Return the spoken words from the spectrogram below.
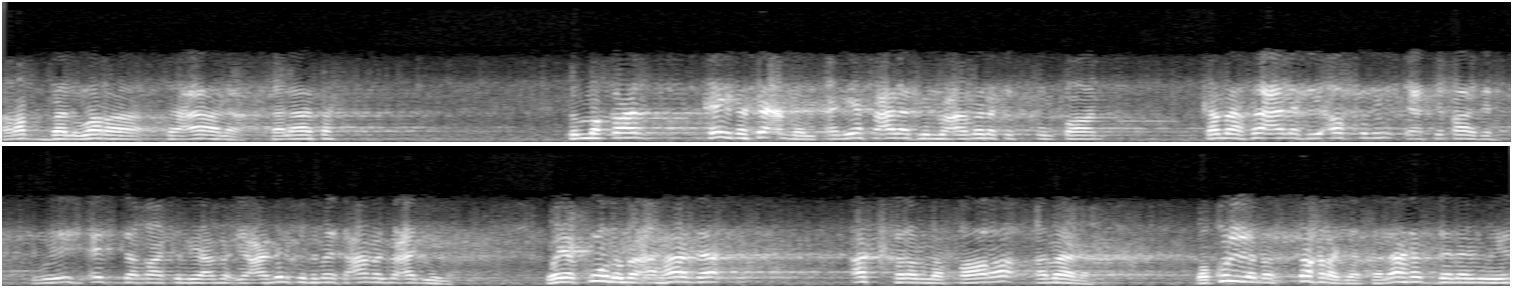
رب الورى تعالى ثلاثة؟ ثم قال كيف تأمن أن يفعل في معاملة السلطان كما فعل في أصل اعتقاده؟ إيش دراك يعاملك ثم يتعامل مع دينه. ويكون مع هذا أكثر النصارى أمانة. وكلما استخرج ثلاثة دنانير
